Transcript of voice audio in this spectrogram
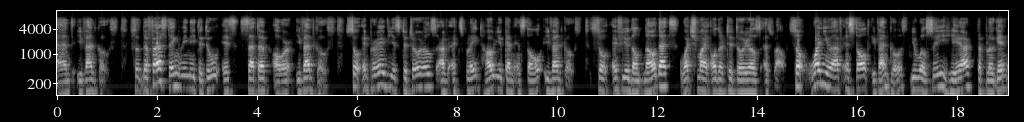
and Event Ghost. So the first thing we need to do is set up our Event Ghost. So in previous tutorials I've explained how you can install Event Ghost. So if you don't know that, watch my other tutorials as well. So when you have installed Event event Ghost, you will see here the plugin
